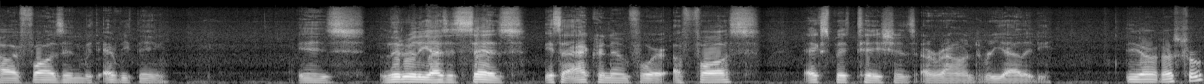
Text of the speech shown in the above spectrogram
how it falls in with everything, is literally as it says, it's an acronym for a false expectations around reality. Yeah, that's true.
